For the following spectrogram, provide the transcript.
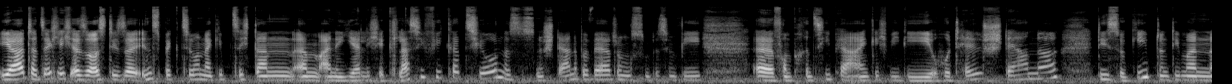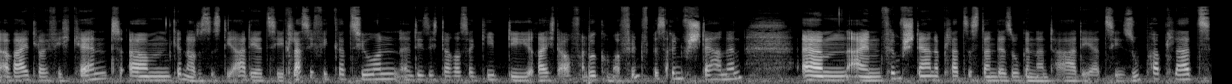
Ja, tatsächlich, also aus dieser Inspektion ergibt sich dann ähm, eine jährliche Klassifikation. Das ist eine Sternebewertung, ist ein bisschen wie äh, vom Prinzip her eigentlich wie die Hotelsterne, die es so gibt und die man weitläufig kennt. Ähm, genau, das ist die ADAC-Klassifikation, äh, die sich daraus ergibt. Die reicht auch von 0,5 bis 5 Sternen. Ähm, ein 5-Sterne-Platz ist dann der sogenannte ADAC-Superplatz.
